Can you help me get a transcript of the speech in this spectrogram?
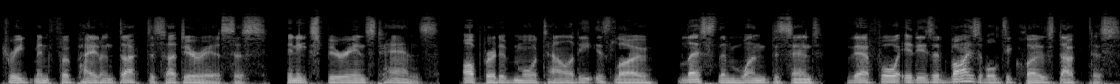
Treatment for patent ductus arteriosus, in experienced hands. Operative mortality is low, less than 1%, therefore it is advisable to close ductus.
